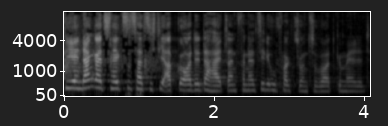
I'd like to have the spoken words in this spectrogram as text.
Vielen Dank. Als nächstes hat sich die Abg. Heitland von der CDU-Fraktion zu Wort gemeldet.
